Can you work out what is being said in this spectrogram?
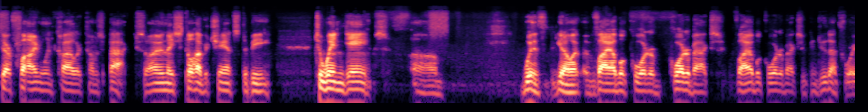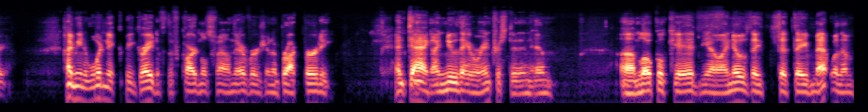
they're fine when Kyler comes back. So I mean, they still have a chance to be to win games um, with you know viable quarter quarterbacks, viable quarterbacks who can do that for you. I mean, wouldn't it be great if the Cardinals found their version of Brock Purdy? And dang, I knew they were interested in him. Um, local kid, you know, I knew they that they met with him,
